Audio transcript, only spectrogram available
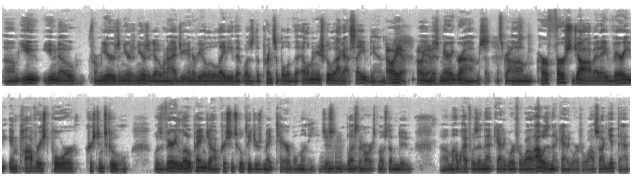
um, you you know from years and years and years ago when I had you interview a little lady that was the principal of the elementary school that I got saved in. oh yeah oh uh, yeah Miss Mary Grimes. Miss Grimes. Um, her first job at a very impoverished, poor Christian school was a very low paying job. Christian school teachers make terrible money. Just bless their hearts. Most of them do. Uh, my wife was in that category for a while. I was in that category for a while, so I get that.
